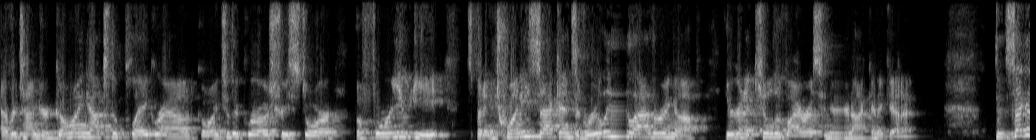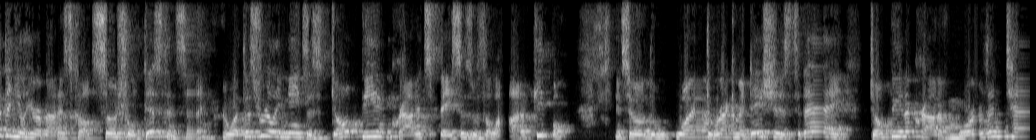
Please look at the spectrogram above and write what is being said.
every time you're going out to the playground, going to the grocery store, before you eat, spending 20 seconds and really lathering up, you're gonna kill the virus and you're not gonna get it. The second thing you'll hear about is called social distancing. And what this really means is don't be in crowded spaces with a lot of people. And so the, what the recommendation is today, don't be in a crowd of more than 10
